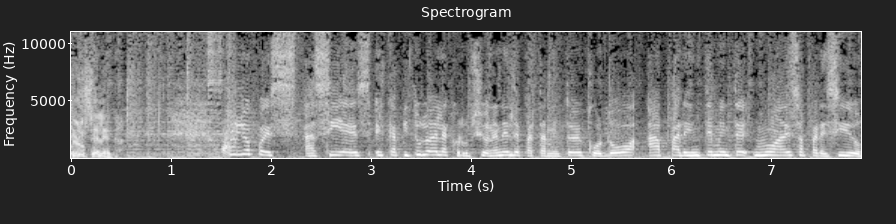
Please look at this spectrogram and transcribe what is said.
Luz Elena. Julio, pues así es. El capítulo de la corrupción en el departamento de Córdoba aparentemente no ha desaparecido.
